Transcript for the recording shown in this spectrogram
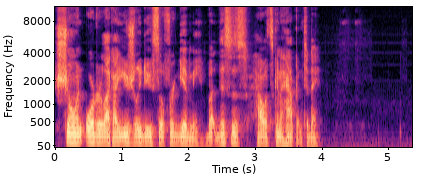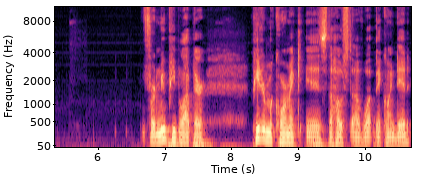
show in order like I usually do, so forgive me, but this is how it's going to happen today. For new people out there, Peter McCormick is the host of What Bitcoin Did,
